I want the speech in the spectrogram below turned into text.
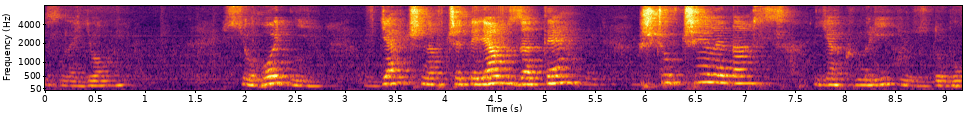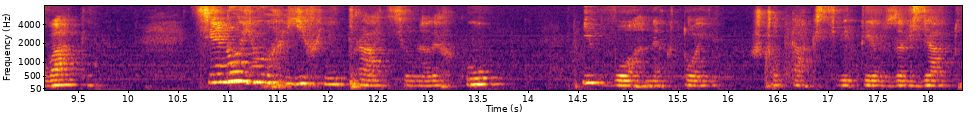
знайомий. Сьогодні вдячна вчителям за те, що вчили нас, як мрію здобувати. Ціную їхню працю нелегку і вогник той, що так світив завзято.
